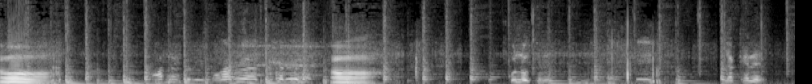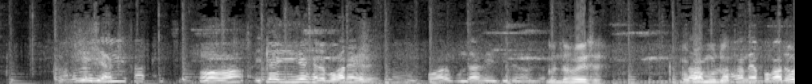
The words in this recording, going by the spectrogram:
অঁ। অঁ। কোনটো খেলে? ইয়াক খেলে। এতিয়া ইহে খেলে বগাতে খেলে। উম। বগাটো গুণ্ডা হৈ আছে। বগা মূৰটো। বগাটো?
